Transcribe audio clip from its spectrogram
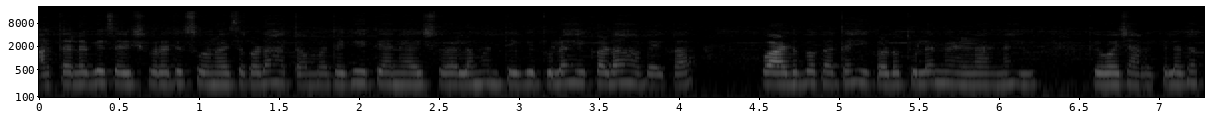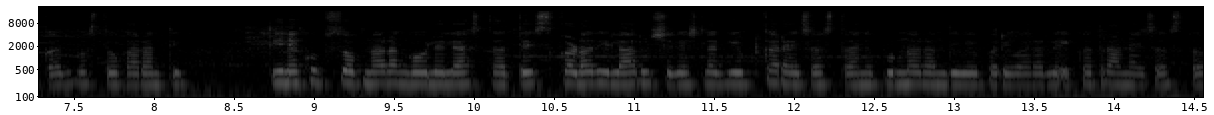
आता लगेच ऐश्वर्या ते सोन्याचं कडं हातामध्ये घेते आणि ऐश्वर्याला म्हणते की तुला हे कडं हवं आहे का? वाट बघ आता हे कडं तुला मिळणार नाही. तेव्हा जानकीला धक्काच बसतो कारण ती तिने खूप स्वप्न रंगवलेले असतात. तेच कडं तिला ऋषिकेशला गिफ्ट करायचं असतं आणि पूर्ण रणदिवे परिवाराला एकत्र आणायचं असतं.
